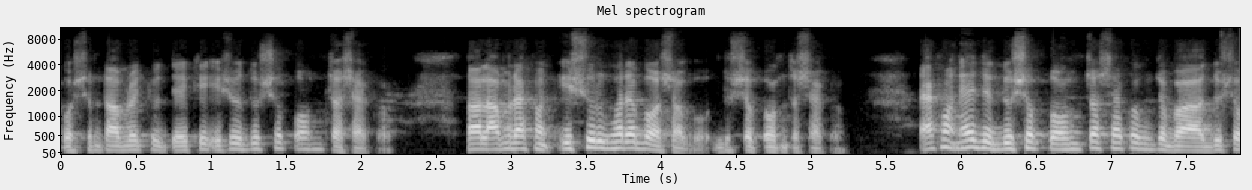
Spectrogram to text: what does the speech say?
কোশ্চেনটা আমরা একটু দেখি ইস্যু দুশো পঞ্চাশ একক। তাহলে আমরা এখন ইস্যুর ঘরে বসাবো, দুশো পঞ্চাশ একক। এখন এই যে দুশো পঞ্চাশ একক বা দুশো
